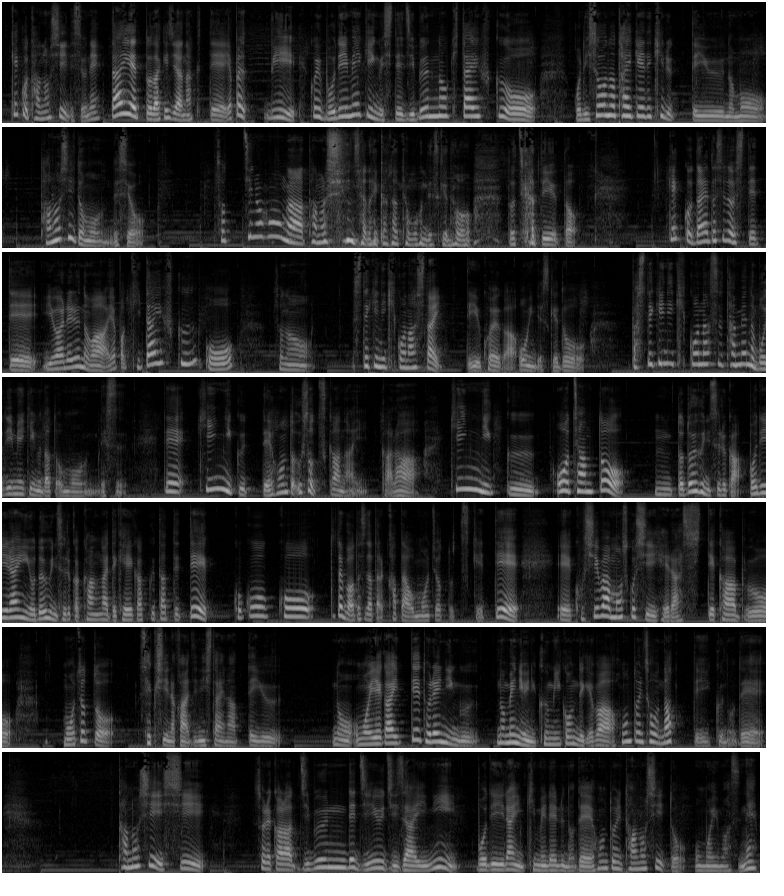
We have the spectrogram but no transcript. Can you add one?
結構楽しいですよね。ダイエットだけじゃなくてやっぱりこういうボディメイキングして自分の着たい服をこう理想の体型で着るっていうのも楽しいと思うんですよ。そっちの方が楽しいんじゃないかなと思うんですけど どっちかっていうと結構ダイエット指導してって言われるのはやっぱ着たい服をその素敵に着こなしたいっていう声が多いんですけどやっぱ素敵に着こなすためのボディメイキングだと思うんです。で筋肉ってほんと嘘つかないから筋肉をちゃんとうんとどういうふうにするかボディラインをどういうふうにするか考えて計画立ててここをこう例えば私だったら肩をもうちょっとつけて、えー、腰はもう少し減らしてカーブをもうちょっとセクシーな感じにしたいなっていうのを思い描いてトレーニングのメニューに組み込んでいけば本当にそうなっていくので楽しいしそれから自分で自由自在にボディーライン決めれるので本当に楽しいと思いますね。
